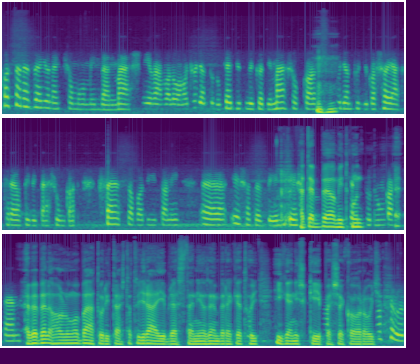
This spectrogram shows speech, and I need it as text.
Aztán ezzel jön egy csomó minden más, nyilvánvalóan, hogy hogyan tudunk együttműködni másokkal, uh-huh. hogyan tudjuk a saját kreativitásunkat felszabadítani, e, és a többi. És hát ebbe, amit mond, tudunk aztán... ebbe belehallom a bátorítást, tehát hogy ráébreszteni az embereket, hogy igenis képesek arra, hogy Abszolút.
